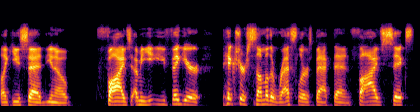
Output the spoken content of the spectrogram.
Like you said, you know, five. I mean, you, you figure picture some of the wrestlers back then, five, six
